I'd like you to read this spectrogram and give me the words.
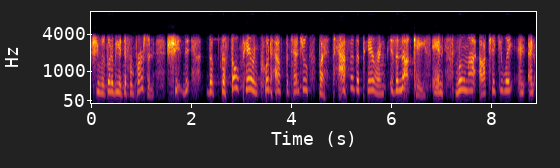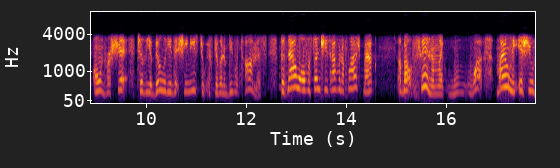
she was going to be a different person. She the the, the thought pairing could have potential, but half of the pairing is a nutcase and will not articulate and, and own her shit to the ability that she needs to if you're going to be with Thomas. Because now all of a sudden she's having a flashback about Finn. I'm like, what? My only issue,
